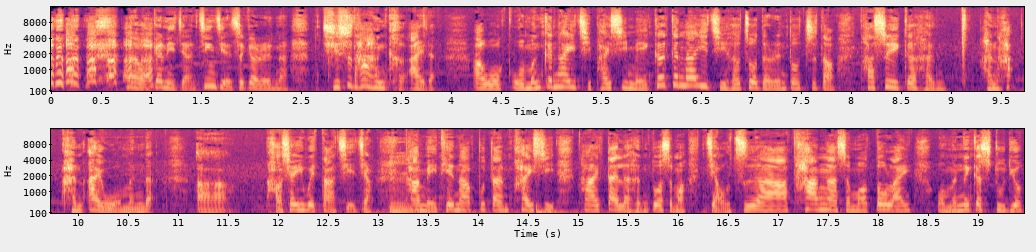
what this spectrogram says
那我跟你讲，金姐这个人呢，其实她很可爱的啊。我我们跟她一起拍戏，每个跟她一起合作的人都知道，她是一个很很很爱我们的啊。好像一位大姐这样，她每天呢、不但拍戏，她还带了很多什么饺子啊、汤啊，什么都来我们那个 studio。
